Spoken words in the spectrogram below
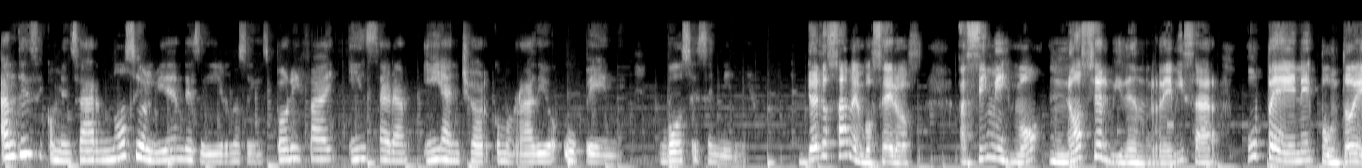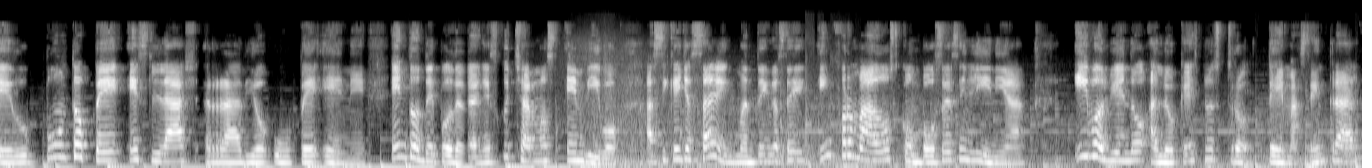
antes de comenzar, no se olviden de seguirnos en Spotify, Instagram y Anchor como Radio UPN, Voces en línea. Ya lo saben, voceros. Asimismo, no se olviden revisar upn.edu.p slash radio UPN, en donde podrán escucharnos en vivo. Así que ya saben, manténganse informados con voces en línea. Y volviendo a lo que es nuestro tema central,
